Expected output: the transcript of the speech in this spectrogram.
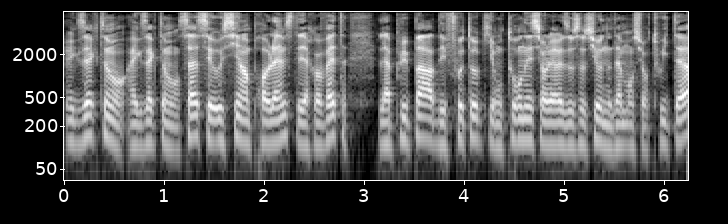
Exactement, exactement. Ça, c'est aussi un problème, c'est-à-dire qu'en fait, la plupart des photos qui ont tourné sur les réseaux sociaux, notamment sur Twitter,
